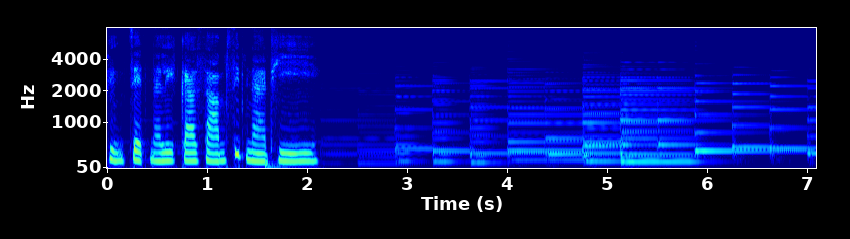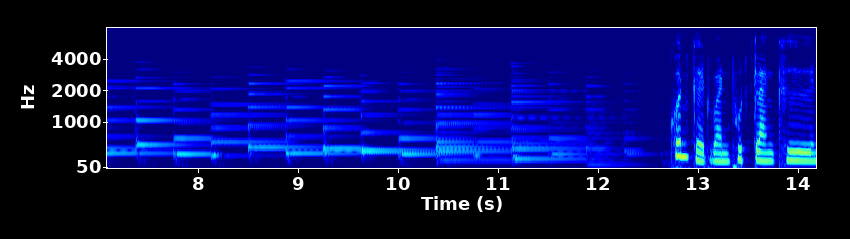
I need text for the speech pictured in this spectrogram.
ถึง 7 นาฬิกา 30 นาที คนเกิดวันพุธกลางคืน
